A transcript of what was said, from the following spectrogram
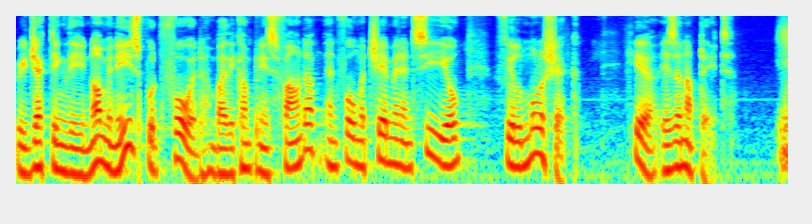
rejecting the nominees put forward by the company's founder and former chairman and CEO, Phil Mulacek. Here is an update. In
